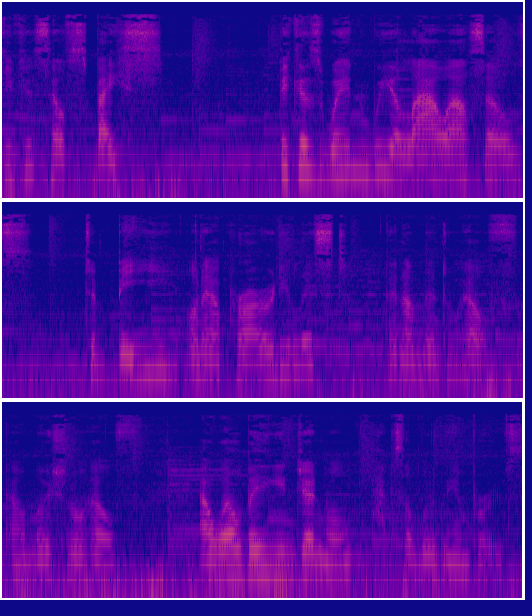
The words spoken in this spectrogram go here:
Give yourself space. Because when we allow ourselves to be on our priority list, then our mental health, our emotional health, our well being in general absolutely improves.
